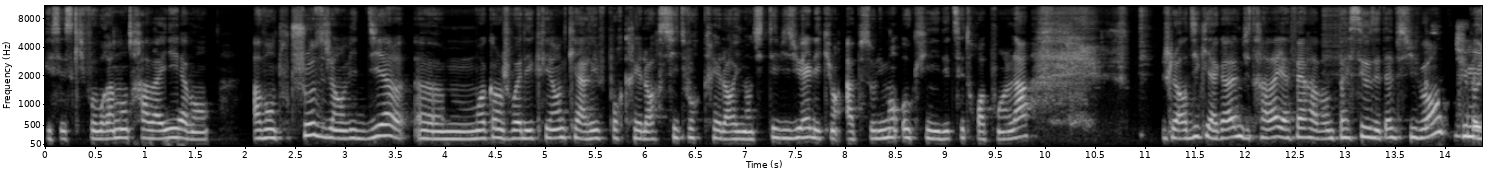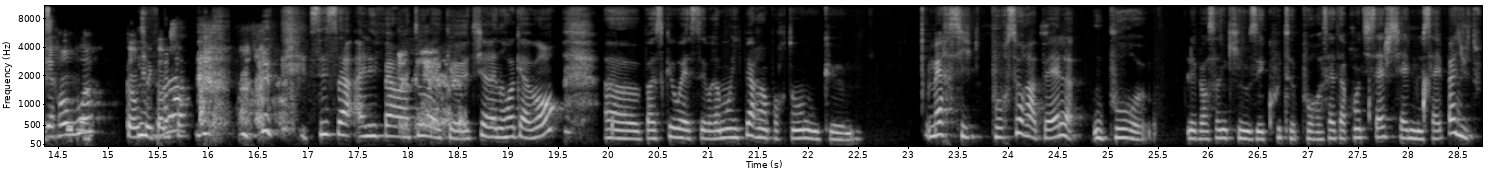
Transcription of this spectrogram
et c'est ce qu'il faut vraiment travailler avant. Avant toute chose, j'ai envie de dire, moi quand je vois des clientes qui arrivent pour créer leur site, pour créer leur identité visuelle et qui ont absolument aucune idée de ces trois points-là, je leur dis qu'il y a quand même du travail à faire avant de passer aux étapes suivantes. Tu me les renvoies? Quand c'est comme ça. c'est ça, allez faire un tour avec euh, Rock avant, euh, parce que ouais, c'est vraiment hyper important. Donc, euh, merci pour ce rappel ou pour euh, les personnes qui nous écoutent pour cet apprentissage si elles ne savaient pas du tout.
